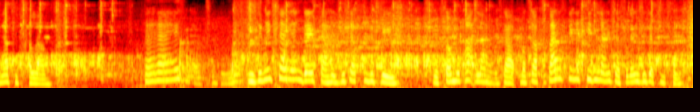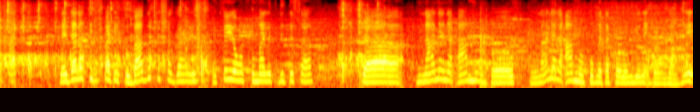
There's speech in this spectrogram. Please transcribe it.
Ngapit ka lang. Hey. Siya yan guys ha. Hindi siya Pilipin. Sa mukha lang. Basta parang Pilipin lang siya. So hindi siya Pilipin. May darating pa dito. Bago siya guys. Ito yung pumalit dito sa sa nana na amo ko, ang nana na amo ko matatulong yun na ibang lahi.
